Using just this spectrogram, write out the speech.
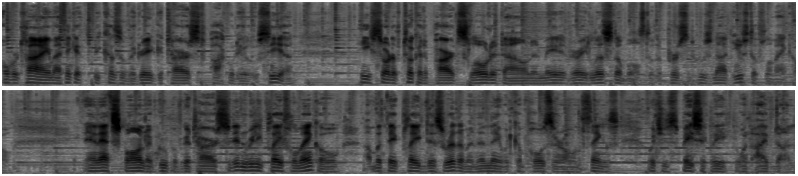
over time, I think it's because of the great guitarist Paco de Lucia, he sort of took it apart, slowed it down, and made it very listenable to the person who's not used to flamenco. And that spawned a group of guitarists who didn't really play flamenco, uh, but they played this rhythm, and then they would compose their own things, which is basically what I've done.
